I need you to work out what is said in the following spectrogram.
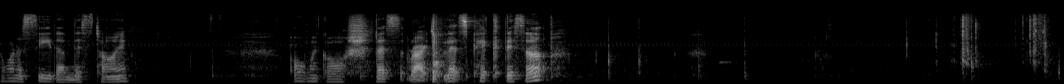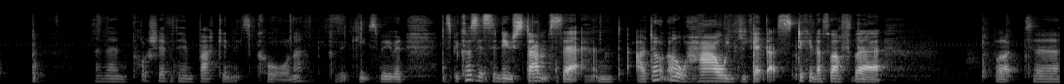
I want to see them this time. Oh my gosh let's right let's pick this up and then push everything back in its corner because it keeps moving. It's because it's a new stamp set and I don't know how you get that stickiness off there. But, uh,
